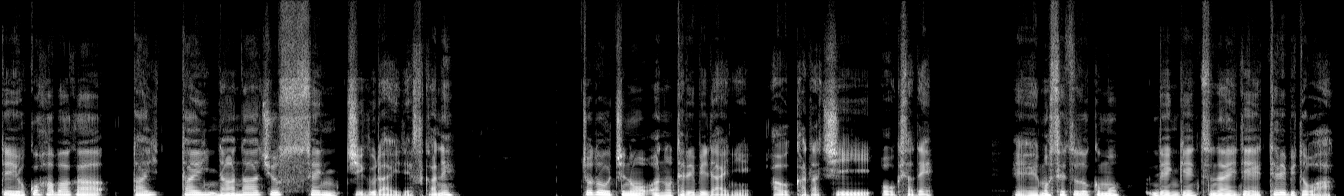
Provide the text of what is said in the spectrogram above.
で、横幅がだいたい70センチぐらいですかね。ちょうどうちのあのテレビ台に合う形、大きさで、えーもう接続も電源つないで、テレビとは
